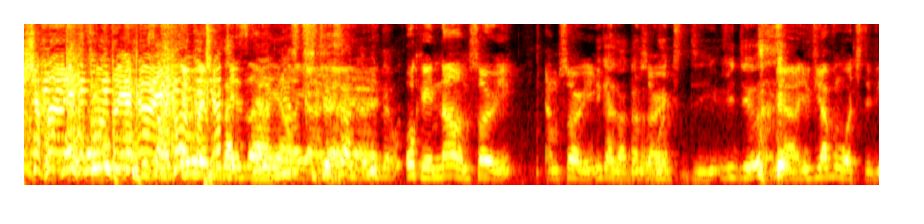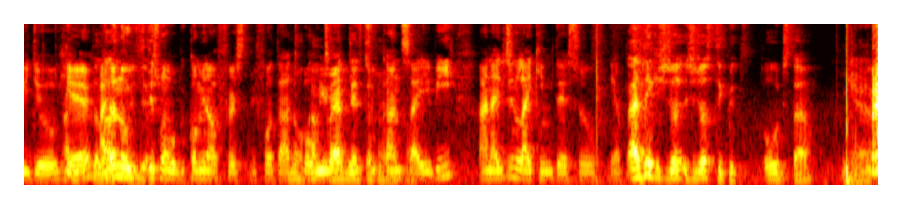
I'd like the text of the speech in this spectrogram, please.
Şahane bu fondaya hayal korkacağım Like, Jeza, yeah, yeah, mixed yeah, Jeza yeah, and yeah, Eminem. yeah. What? Okay, now I'm sorry. I'm sorry. You guys are gonna watch the video. yeah, if you haven't watched the video here, the I don't know video. if this one will be coming out first before that, No, but Khan we reacted to Khan come. Saibi, and I didn't like him there, so yeah. I think you should just you should just stick with old style. Yeah.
